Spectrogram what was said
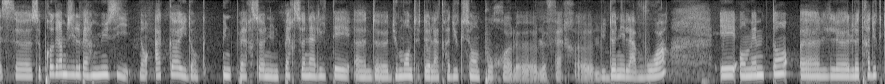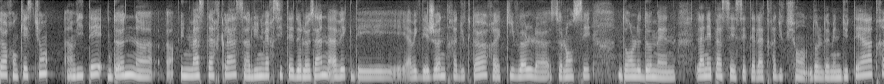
ce, programme Gilbert Musy accueille donc une personne, une personnalité euh, du monde de la traduction pour le, faire, lui donner la voix. Et en même temps, euh, le, traducteur en question invité donne euh, une masterclass à l'Université de Lausanne avec des, avec des jeunes traducteurs euh, qui veulent se lancer dans le domaine. L'année passée, c'était la traduction dans le domaine du théâtre.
